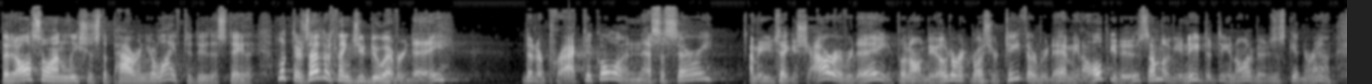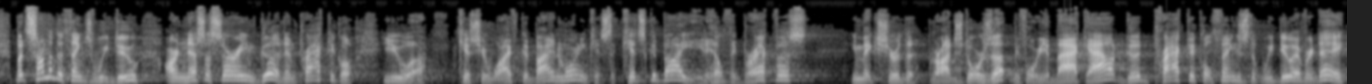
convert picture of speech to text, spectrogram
But it also unleashes the power in your life to do this daily. Look, there's other things you do every day that are practical and necessary. I mean, you take a shower every day, you put on deodorant, brush your teeth every day. I mean, I hope you do. Some of you need to, you know, just getting around. But some of the things we do are necessary and good and practical. You uh, kiss your wife goodbye in the morning, kiss the kids goodbye, you eat a healthy breakfast, you make sure the garage door's up before you back out. Good practical things that we do every day.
